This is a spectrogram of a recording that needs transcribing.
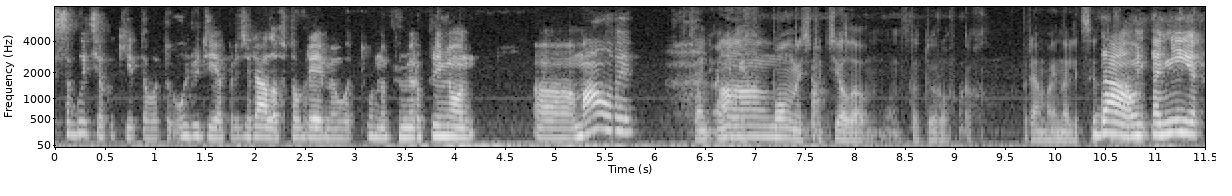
события какие-то вот у людей определяла в то время, вот, у, например, у племен э, Мауи. Они, они а, у них полностью тело в татуировках, прямо и на лице. Да, у, они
